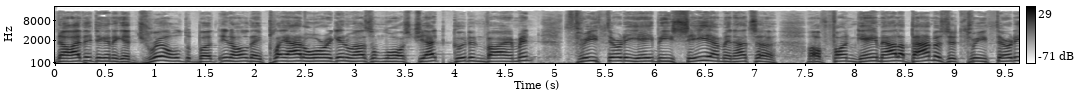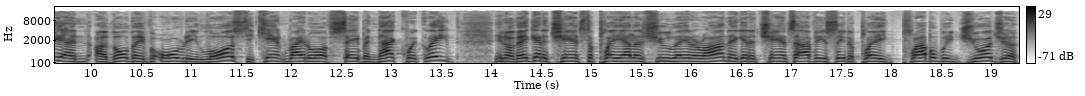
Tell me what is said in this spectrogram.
Now, I think they're going to get drilled, but, you know, they play at Oregon, who hasn't lost yet. Good environment. 3:30 ABC. I mean, that's a, a fun game. Alabama's at 3:30, and although they've already lost, you can't write off Saban that quickly. You know, they get a chance to play LSU later on. They get a chance, obviously, to play probably Georgia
